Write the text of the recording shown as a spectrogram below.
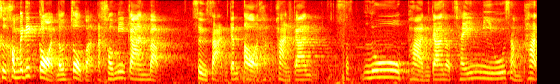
คือเขาไม่ได้กอดแล้วจบอะแต่เขามีการแบบสื่อสารกันต่อผ่านการ ลูบผ่านการแบบใช้นิ้วสัมผัส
